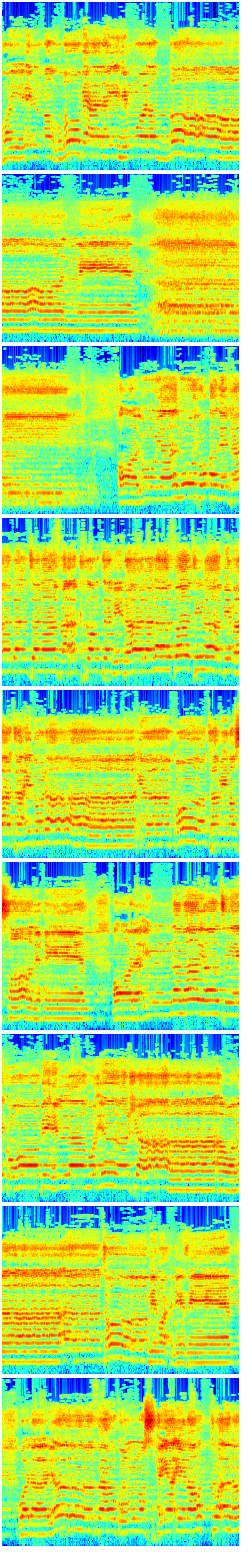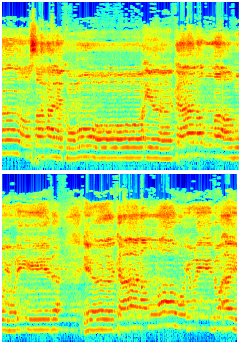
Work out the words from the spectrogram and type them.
غير المغضوب عليهم ولا الضالين. قالوا يا نوح قد جادلتنا فأكثرت جدالنا فاتنا بما تعدنا إن كنت من الصادقين. قال إنما يأتيكم به الله إن شاء وما أنتم بمعجزين ولا ينفعكم نصحي إن أردت أن أنصح لكم إن كان الله يريد إن كان الله يريد أن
